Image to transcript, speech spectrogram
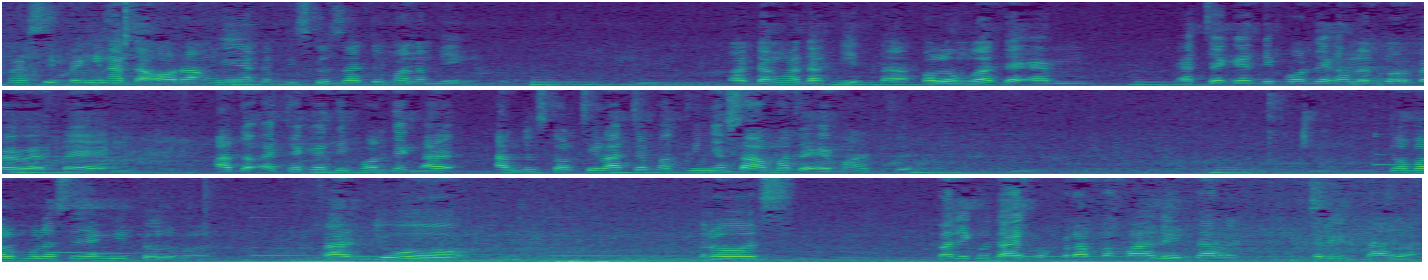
masih pengen ada orangnya ya ke diskus aja malam minggu kadang ada kita. Kalau enggak ejkt fortek underscore pwt atau ejkt fortek underscore cilacap adminnya sama DM aja. Nomor mulai saya yang nidol pak. Sanjo terus tadi aku tanya beberapa kali ntar cerita lah.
